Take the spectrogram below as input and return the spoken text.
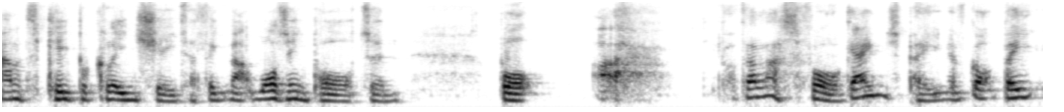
and to keep a clean sheet, I think that was important. But uh, the last four games, Pete, they've got beat.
